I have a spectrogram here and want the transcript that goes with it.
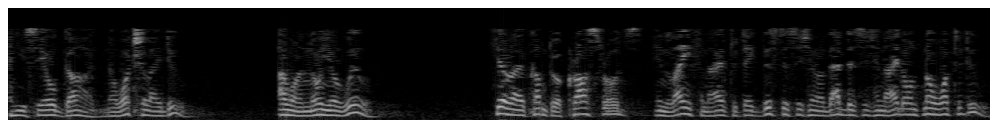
and you say, Oh God, now what shall I do? I want to know your will. Here I've come to a crossroads in life and I have to take this decision or that decision. I don't know what to do.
